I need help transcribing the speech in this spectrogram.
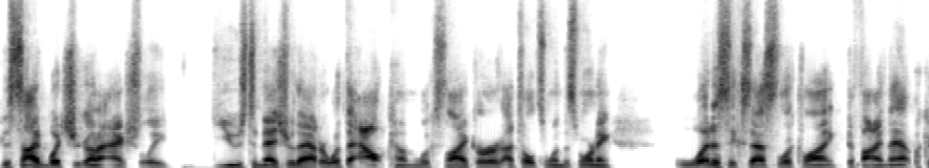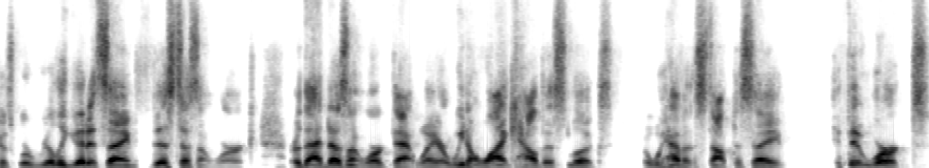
decide what you're going to actually use to measure that or what the outcome looks like. Or I told someone this morning, what does success look like? Define that because we're really good at saying this doesn't work or that doesn't work that way or we don't like how this looks, but we haven't stopped to say, if it worked,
